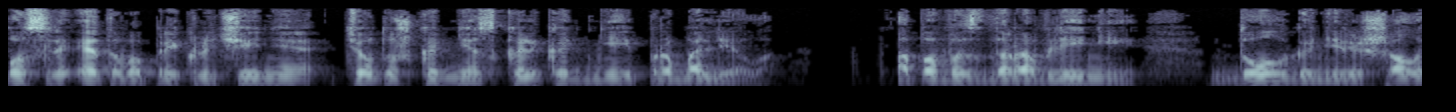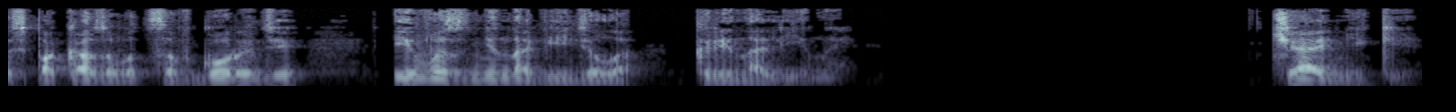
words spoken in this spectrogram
После этого приключения тетушка несколько дней проболела, а по выздоровлении долго не решалась показываться в городе и возненавидела кринолины. Чайники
